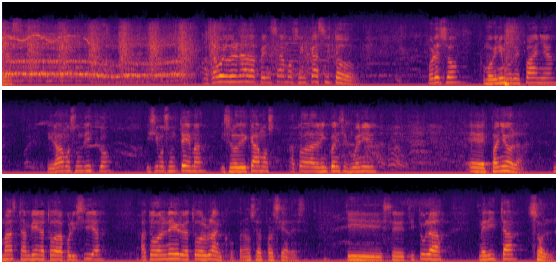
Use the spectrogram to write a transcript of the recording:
gracias. Los abuelos de nada pensamos en casi todo. Por eso, como vinimos de España y grabamos un disco, hicimos un tema y se lo dedicamos a toda la delincuencia juvenil eh, española, más también a toda la policía, a todo el negro y a todo el blanco, para no ser parciales. Y se titula Medita Sol.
